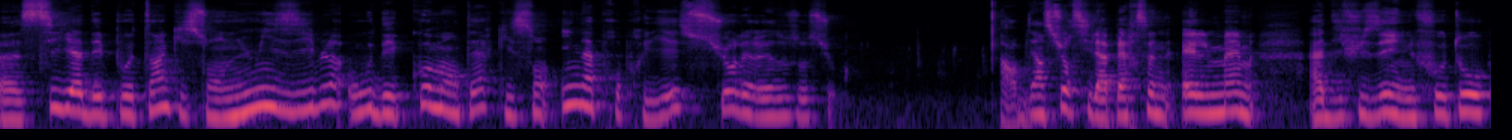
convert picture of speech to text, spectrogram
euh, s'il y a des potins qui sont nuisibles ou des commentaires qui sont inappropriés sur les réseaux sociaux. Alors bien sûr, si la personne elle-même a diffusé une photo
